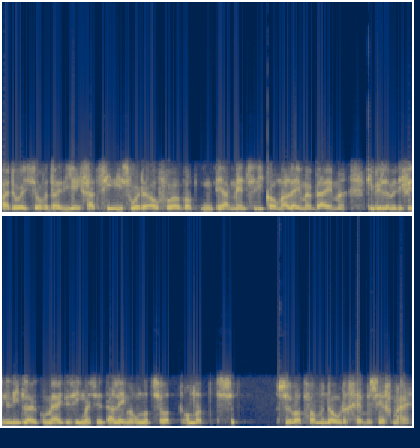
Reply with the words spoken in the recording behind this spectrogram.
Waardoor je, je gaat cynisch worden over wat ja, mensen die komen alleen maar bij me. Die, willen me, die vinden het niet leuk om mij te zien, maar alleen maar omdat ze, wat, omdat ze, ze wat van me nodig hebben, zeg maar.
